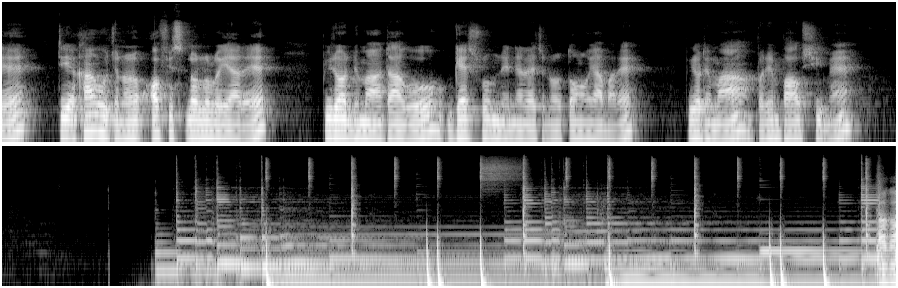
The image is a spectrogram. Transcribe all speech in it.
တယ်ဒီအခန်းကိုကျွန်တော်တို့ office လုပ်လုပ်လို့ရတယ်ပြီးတော့ဒီမှာဒါကို guest room အနေနဲ့လည်းကျွန်တော်တို့သုံးလို့ရပါတယ်ပြီးတော့ဒီမှာ brain box ရှိမယ် ဒါက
